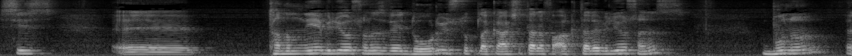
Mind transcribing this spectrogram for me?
siz e, tanımlayabiliyorsanız ve doğru üslupla karşı tarafa aktarabiliyorsanız bunu e,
